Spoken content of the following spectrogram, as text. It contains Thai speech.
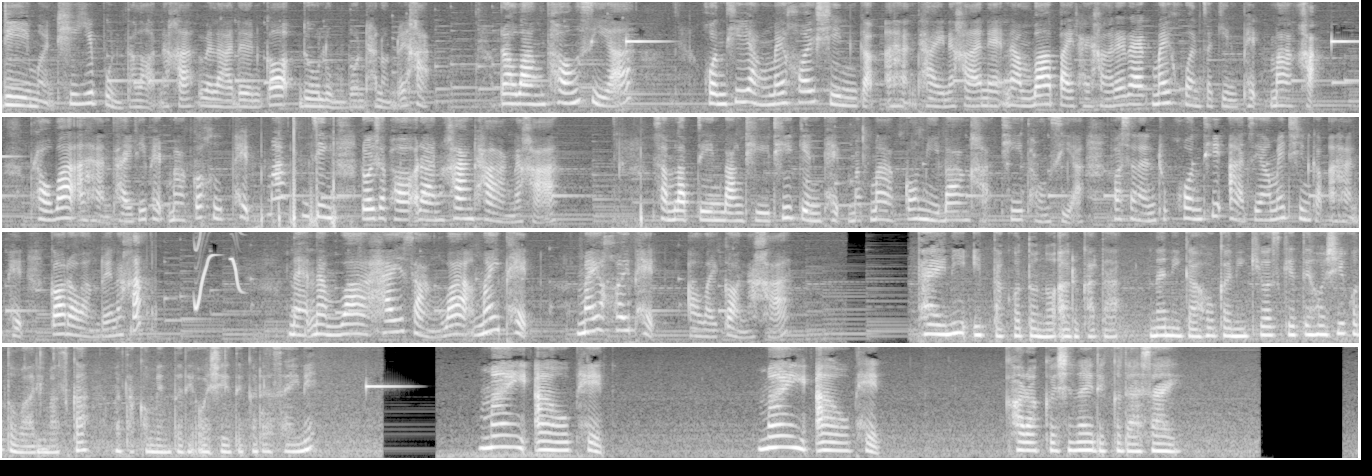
ดีเหมือนที่ญี่ปุ่นตลอดนะคะ เวลาเดินก็ดูหลุมบนถนนด้วยค่ะ ระวังท้องเสีย คนที่ยังไม่ค่อยชินกับอาหารไทยนะคะ แนะนำว่าไปไทยครั้งแรกๆ ไม่ควรจะกินเผ็ดมากค่ะเพราะว่าอาหารไทยที่เผ็ดมากก็คือเผ็ดมากจริงๆ โดยเฉพาะร้านข้างทางนะคะ สำหรับจีนบางทีที่กินเผ็ดมากๆ ก็มีบ้างค่ะที่ท้องเสีย เพราะฉะนั้นทุกคนที่อาจจะยังไม่ชินกับอาหารเผ็ดก็ระวังด้วยนะคะ แนะนำว่าให้สั่งว่าไม่เผ็ด ไม่ค่อยเผ็ดเอาไว้ก่อนนะคะ タイに行ったことのある方何か他に気をつけてほしいことはありますかまたコメントで教えてくださいねไม่เอาเผ็ด ไม่เอาเผ็ด 辛くしないでください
